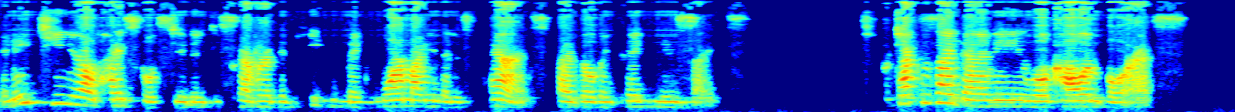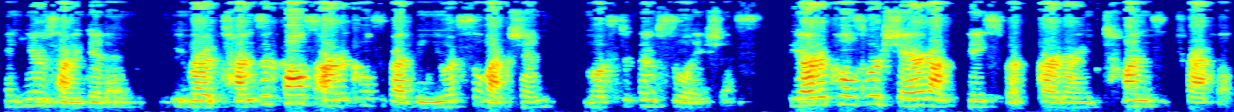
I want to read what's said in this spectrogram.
an 18-year-old high school student discovered that he could make more money than his parents by building fake news sites. To protect his identity, we'll call him Boris. And here's how he did it. He wrote tons of false articles about the U.S. election, most of them salacious. The articles were shared on Facebook, garnering tons of traffic.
